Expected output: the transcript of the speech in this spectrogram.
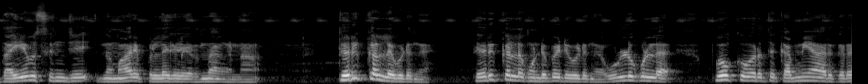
தயவு செஞ்சு இந்த மாதிரி பிள்ளைகள் இருந்தாங்கன்னா தெருக்கல்ல விடுங்க. தெருக்கல்ல கொண்டு போயிட்டு விடுங்க. உள்ளுக்குள்ளே போக்குவரத்து கம்மியாக இருக்கிற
